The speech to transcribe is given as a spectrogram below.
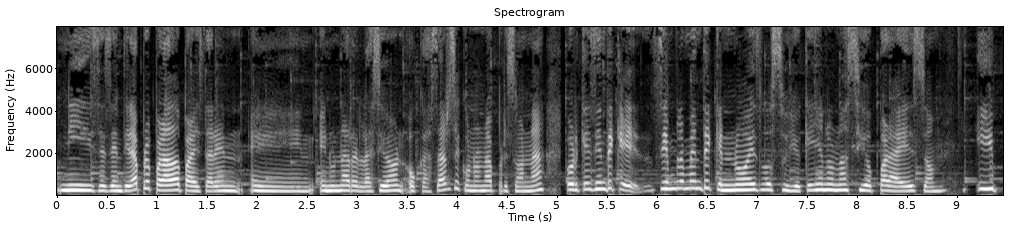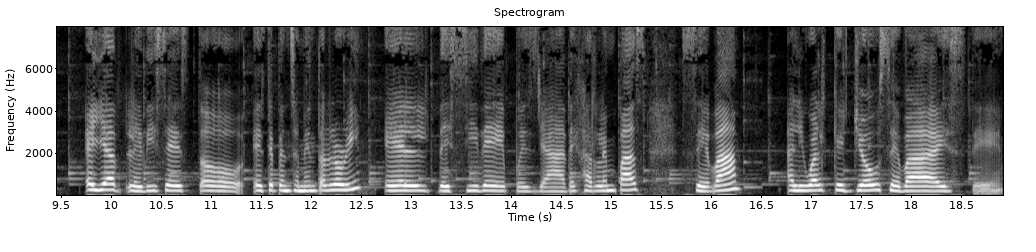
ni se sentirá preparada para estar en, una relación o casarse con una persona porque siente que simplemente que no es lo suyo, que ella no nació para eso. Y ella le dice esto, este pensamiento a Lori, él decide pues ya dejarla en paz, se va, al igual que Joe se va, este,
